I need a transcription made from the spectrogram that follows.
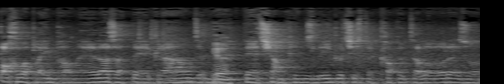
Bochum are playing Palmeiras at their ground and yeah. their Champions League, which is the Copa del Ores or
